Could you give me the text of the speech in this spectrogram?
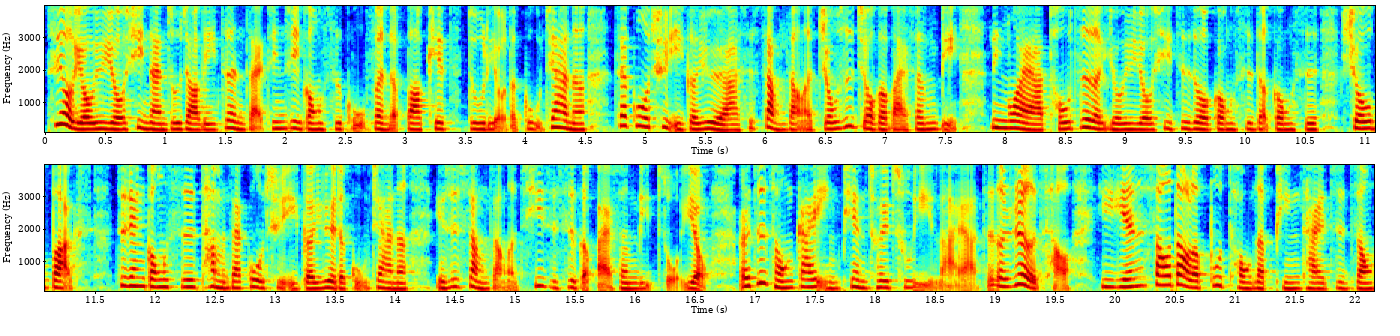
持有鱿鱼游戏男主角李正宰经纪公司股份的 Bucket Studio 的股价呢，在过去一个月啊是上涨了九十九个百分比。另外啊，投资了鱿鱼游戏制作公司的公司 Showbox 这间公司，他们在过去一个月的股价呢，也是上涨了七十四个百分比左右。而自从该影片推出以来啊，这个热潮也延烧到了不同的平台之中。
